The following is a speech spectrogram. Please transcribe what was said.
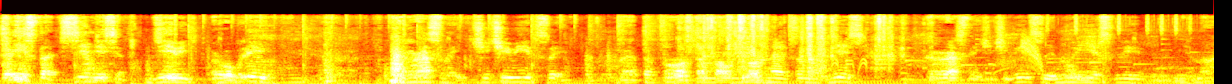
Триста семьдесят девять рублей красной чечевицы. Это просто балдежная цена. Здесь красной чечевицы, ну если не на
